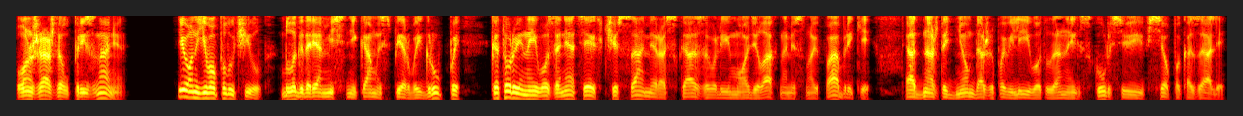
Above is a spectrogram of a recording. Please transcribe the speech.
Он жаждал признания, и он его получил благодаря мясникам из первой группы, которые на его занятиях часами рассказывали ему о делах на мясной фабрике, однажды днем даже повели его туда на экскурсию и все показали.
